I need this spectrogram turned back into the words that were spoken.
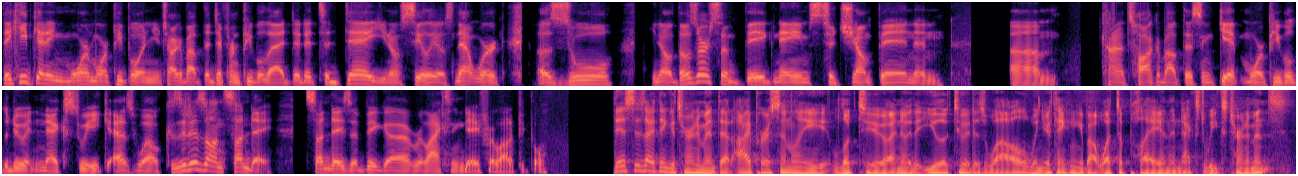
they keep getting more and more people. And you talk about the different people that did it today, you know, Celios Network, Azul, you know, those are some big names to jump in and um kind of talk about this and get more people to do it next week as well. Cause it is on Sunday. Sunday's a big uh relaxing day for a lot of people. This is, I think, a tournament that I personally look to. I know that you look to it as well when you're thinking about what to play in the next week's tournaments.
